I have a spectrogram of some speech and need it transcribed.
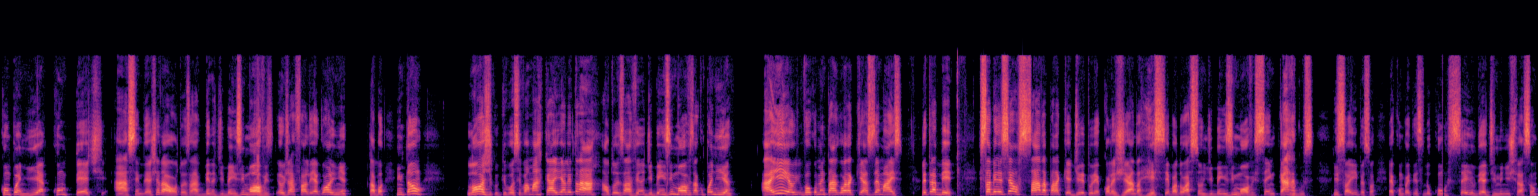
companhia compete à Assembleia Geral, autorizar a venda de bens imóveis. Eu já falei agora, tá bom? Então, lógico que você vai marcar aí a letra A, autorizar a venda de bens imóveis da companhia. Aí eu vou comentar agora aqui as demais. Letra B, estabelecer alçada para que a diretoria colegiada receba doação de bens imóveis sem cargos. Isso aí, pessoal, é competência do Conselho de Administração.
